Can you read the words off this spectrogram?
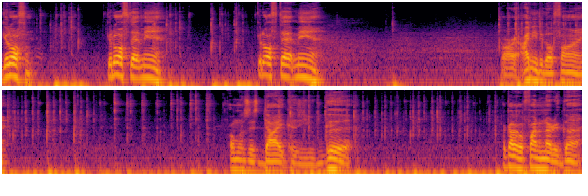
Get off him. Get off that man. Get off that man. Alright, I need to go find. Almost just died because you good. I gotta go find another gun.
